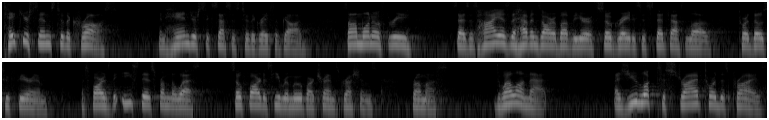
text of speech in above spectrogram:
take your sins to the cross and hand your successes to the grace of God. Psalm 103 says, As high as the heavens are above the earth, so great is his steadfast love toward those who fear him. As far as the east is from the west, so far does he remove our transgressions from us. Dwell on that. As you look to strive toward this prize,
